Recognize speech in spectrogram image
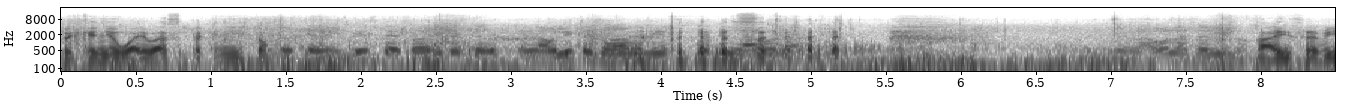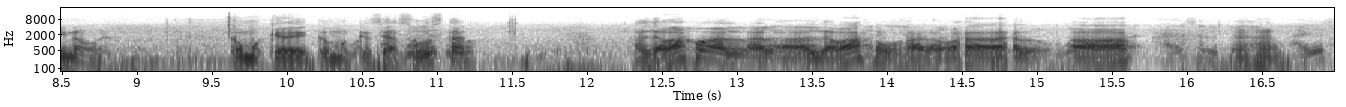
Pequeño bass, pequeñito. Lo que dijiste, ahorita que en la olita se va a venir en la ola. En la ola se vino. Ahí se vino, güey. Como que, como que se asustan. ¿Al de abajo? ¿Al, al, al de abajo? Al, al- al- ajá. A ese le pega, a ese.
